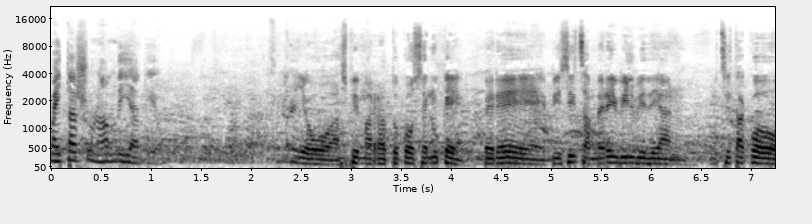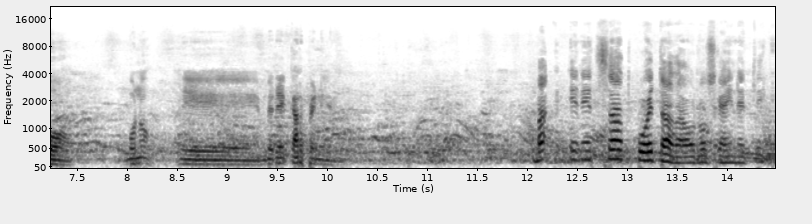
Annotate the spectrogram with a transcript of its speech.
maitasun handia dio. Jo, azpimarratuko zenuke bere bizitzan, bere ibilbidean utzitako, bueno, e, bere karpenean. Ba, enetzat poeta da horoz gainetik.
